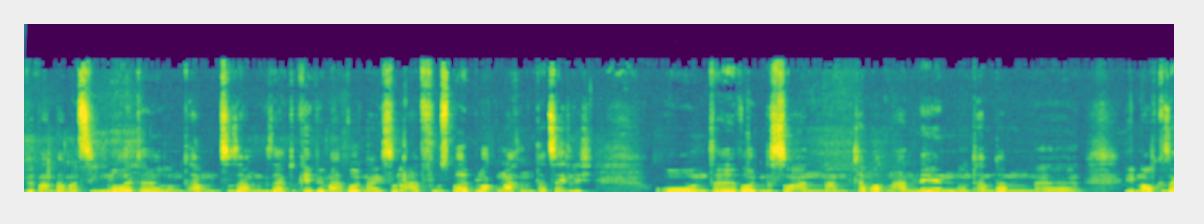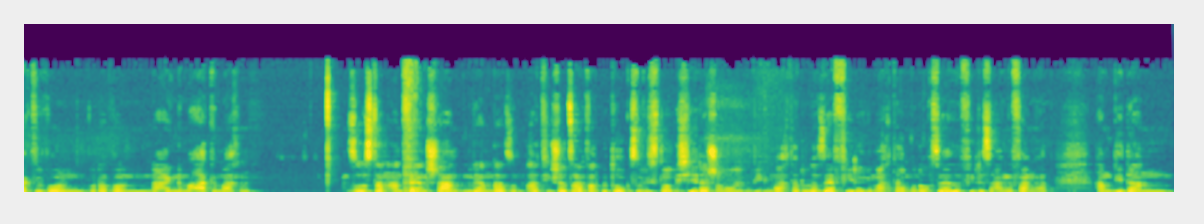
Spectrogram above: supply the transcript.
wir waren damals sieben Leute und haben zusammen gesagt, okay, wir machen, wollten eigentlich so eine Art Fußballblock machen tatsächlich. Und äh, wollten das so an, an Klamotten anlehnen und haben dann äh, eben auch gesagt, wir wollen oder wollen eine eigene Marke machen. So ist dann Unfair entstanden. Wir haben da so ein paar T-Shirts einfach bedruckt, so wie es, glaube ich, jeder schon mal irgendwie gemacht hat oder sehr viele gemacht haben und auch sehr, sehr vieles angefangen hat. Haben die dann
